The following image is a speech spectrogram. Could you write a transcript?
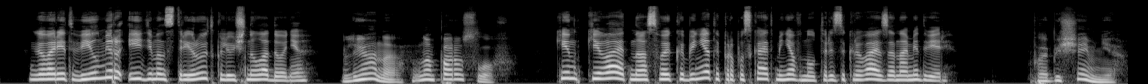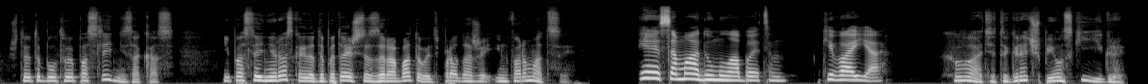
— говорит Вилмер и демонстрирует ключ на ладони. «Лиана, на пару слов». Кинг кивает на свой кабинет и пропускает меня внутрь, закрывая за нами дверь. «Пообещай мне, что это был твой последний заказ и последний раз, когда ты пытаешься зарабатывать продажей информации». «Я и сама думала об этом», — киваю я. «Хватит играть в шпионские игры.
